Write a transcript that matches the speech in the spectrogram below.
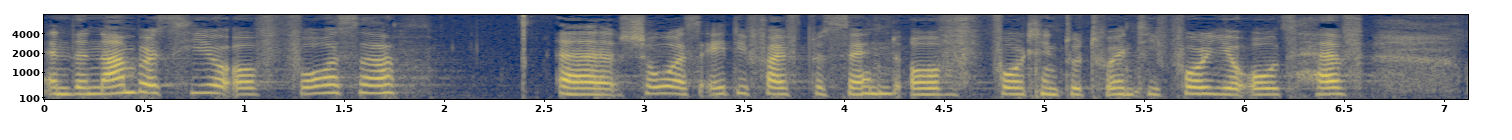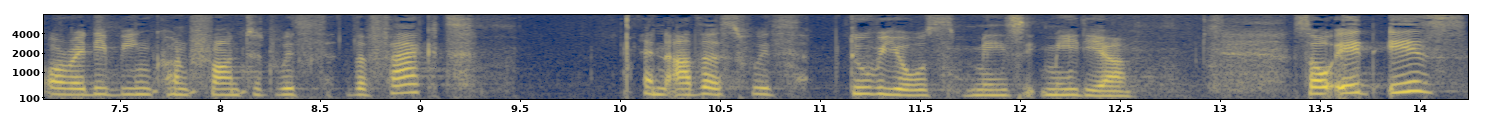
And the numbers here of Forsa uh, show us 85% of 14 to 24 year olds have already been confronted with the fact, and others with dubious media. So it is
